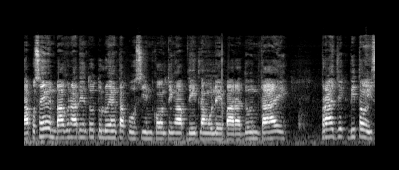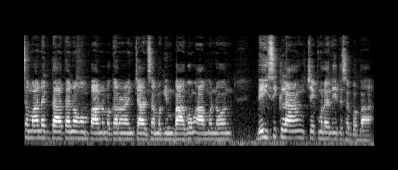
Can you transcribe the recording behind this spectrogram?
Tapos ayun, bago natin tutuluyang tapusin, konting update lang uli para dun kay Project Bitoy sa mga nagtatanong kung paano magkaroon ng chance maging bagong amo noon. Basic lang, check mo lang dito sa baba,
